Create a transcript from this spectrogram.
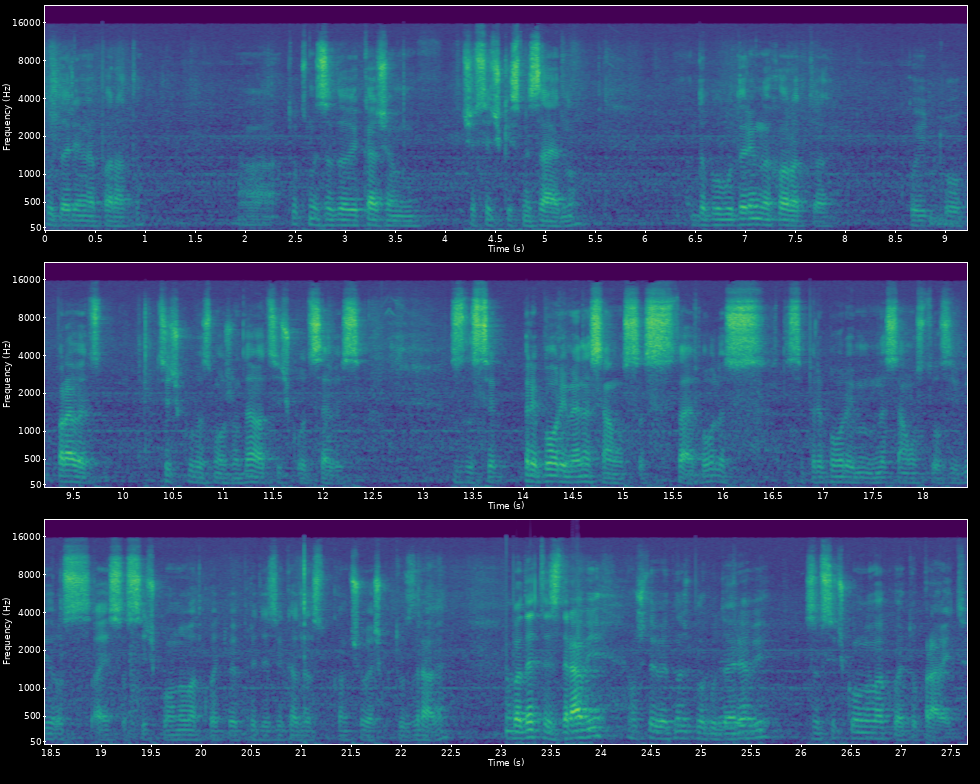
подарим апарата. А, тук сме за да ви кажем, че всички сме заедно. Да благодарим на хората, които правят всичко възможно, дават всичко от себе си, за да се пребориме не само с тая болест, да се преборим не само с този вирус, а и с всичко това, което е предизвикателство към човешкото здраве. Бъдете здрави, още веднъж благодаря ви за всичко това, което правите.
